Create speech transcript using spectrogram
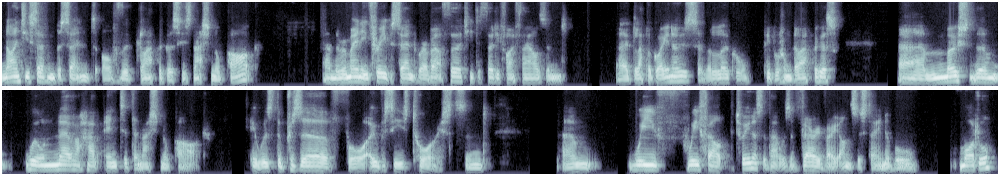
97% of the Galapagos is national park, and the remaining 3% were about 30 to 35,000 uh, so the local people from Galapagos. Um, most of them will never have entered the national park. It was the preserve for overseas tourists, and um, we've we felt between us that that was a very very unsustainable model,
